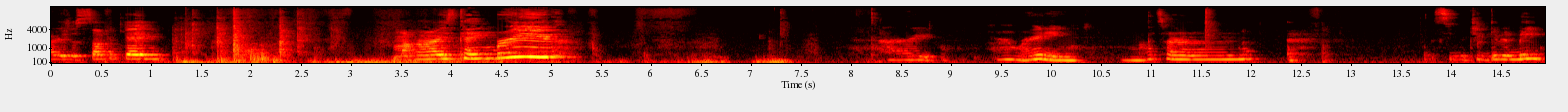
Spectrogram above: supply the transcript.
eyes are suffocating. My eyes can't breathe. Alright. Alrighty. My turn. Let's see what you're giving me.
